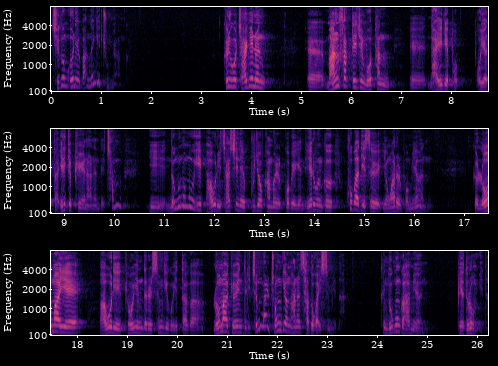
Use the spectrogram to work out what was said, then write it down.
지금 은혜 받는 게 중요한 거예요. 그리고 자기는 에, 만삭되지 못한 에, 나에게 보, 보였다 이렇게 표현하는데 참 이, 너무너무 이 바울이 자신의 부족함을 고백했는데 여러분 그 쿠바디스 영화를 보면 그 로마의 바울이 교인들을 섬기고 있다가 로마 교인들이 정말 존경하는 사도가 있습니다. 그 누군가 하면 베드로입니다.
